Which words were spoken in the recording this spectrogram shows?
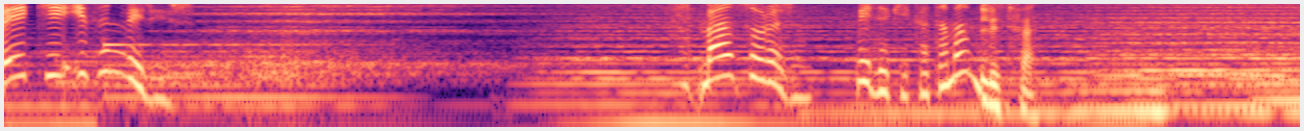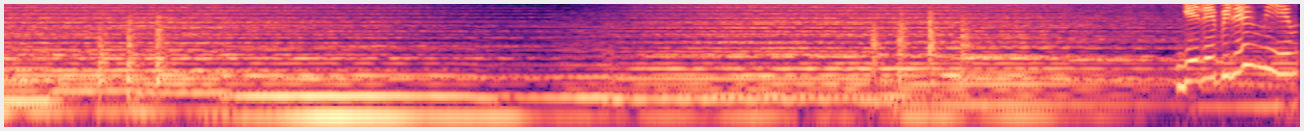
Belki izin verir. Ben sorarım. Bir dakika tamam mı? Lütfen. Gelebilir miyim?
